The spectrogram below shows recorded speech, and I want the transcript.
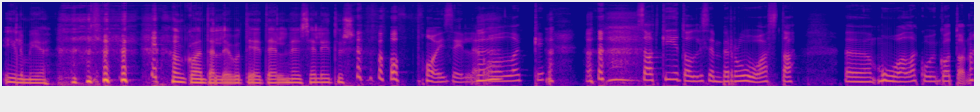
ilmiö. Onkohan tälle joku tieteellinen selitys? Voi sille ollakin. Sä oot kiitollisempi ruuasta ö, muualla kuin kotona.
